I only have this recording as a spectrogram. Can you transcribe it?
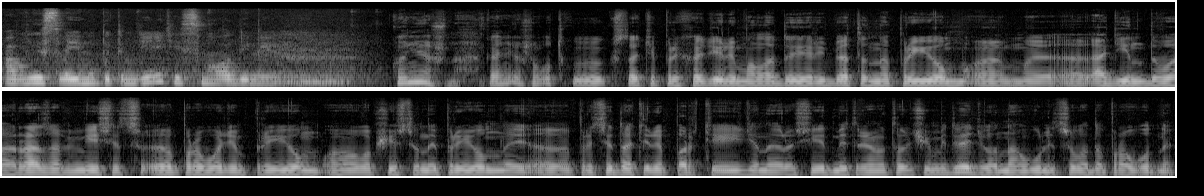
А вы своим опытом делитесь с молодыми Конечно, конечно. Вот, э, кстати, приходили молодые ребята на прием. Э, мы э, один-два раза в месяц проводим прием в общественной приемной председателя партии «Единая Россия» Дмитрия Анатольевича Медведева на улице Водопроводной.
